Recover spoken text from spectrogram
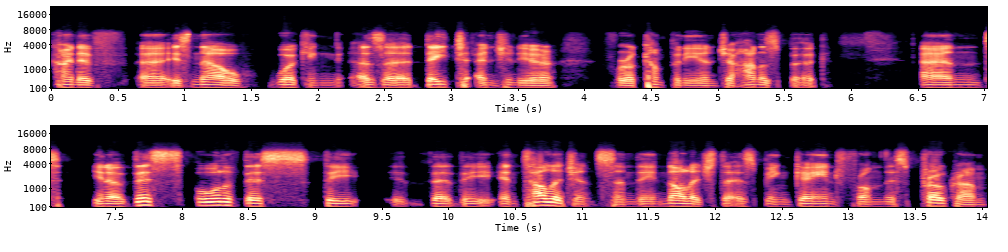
kind of uh, is now working as a data engineer for a company in Johannesburg. And, you know, this, all of this, the, the, the intelligence and the knowledge that has been gained from this program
